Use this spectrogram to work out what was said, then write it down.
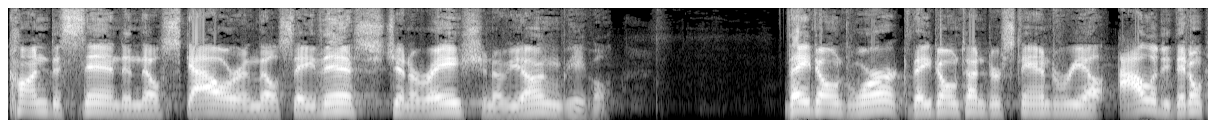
condescend and they'll scour and they'll say, This generation of young people. They don't work. They don't understand reality. They don't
